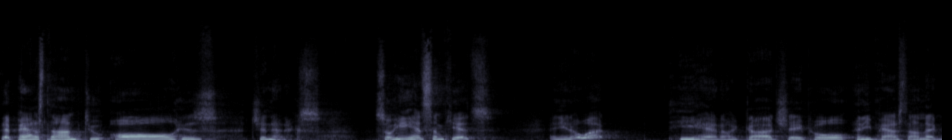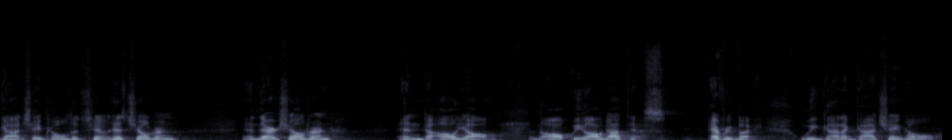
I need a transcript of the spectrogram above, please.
That passed on to all his genetics. So he had some kids, and you know what? He had a God shaped hole, and he passed on that God shaped hole to his children and their children and all y'all. All, we all got this. Everybody. We got a God shaped hole.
